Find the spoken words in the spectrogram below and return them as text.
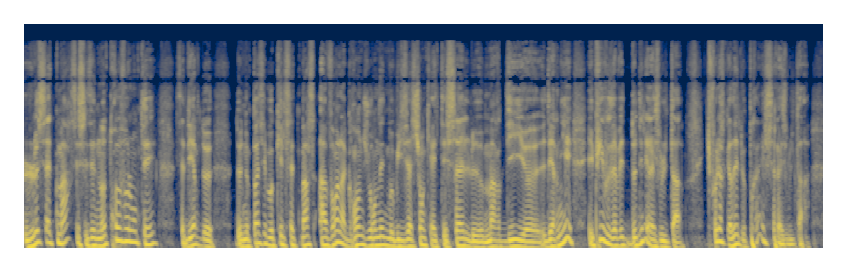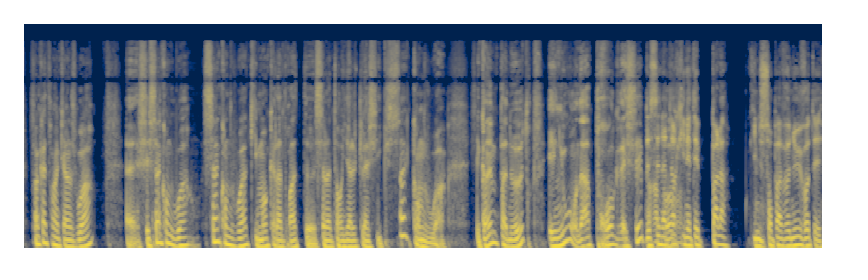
le 7 mars, et c'était notre volonté, c'est-à-dire de, de ne pas évoquer le 7 mars avant la grande journée de mobilisation qui a été celle de mardi euh, dernier. Et puis, vous avez donné les résultats. Il faut les regarder de près, ces résultats. 195 voix, euh, c'est 50 voix. 50 voix qui manquent à la droite euh, sénatoriale classique. 50 voix. C'est quand même pas neutre. Et nous, on a progressé Des sénateurs rapport- qui n'étaient pas là, qui ne sont pas venus voter.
